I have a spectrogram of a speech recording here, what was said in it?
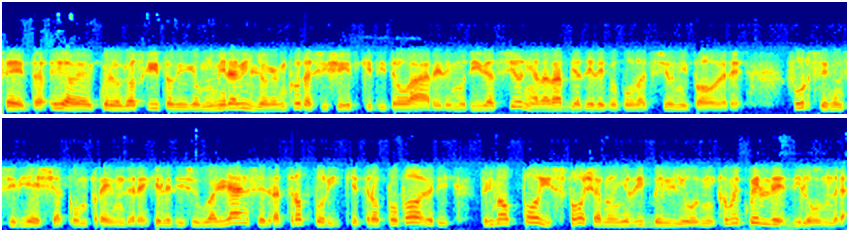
Senta, io eh, quello che ho scritto dico, mi meraviglio che ancora si cerchi di trovare le motivazioni alla rabbia delle popolazioni povere. Forse non si riesce a comprendere che le disuguaglianze tra troppo ricchi e troppo poveri prima o poi sfociano in ribellioni come quelle di Londra.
